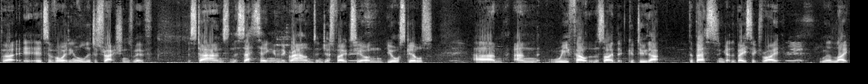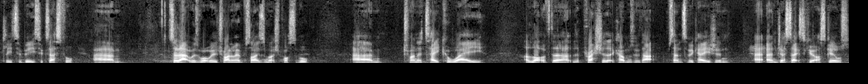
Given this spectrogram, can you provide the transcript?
but it's avoiding all the distractions with the stands and the setting and the ground and just focusing on your skills. Um, and we felt that the side that could do that the best and get the basics right were likely to be successful. Um, so that was what we were trying to emphasise as much as possible, um, trying to take away a lot of the, the pressure that comes with that sense of occasion a- and just execute our skills.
